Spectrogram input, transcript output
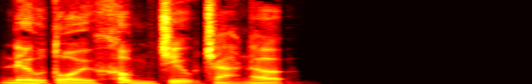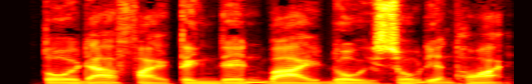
nếu tôi không chịu trả nợ. Tôi đã phải tính đến bài đổi số điện thoại,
